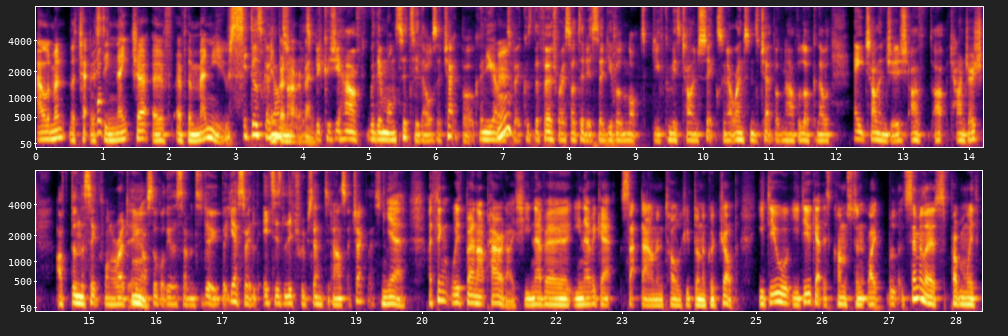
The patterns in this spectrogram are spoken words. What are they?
element, the checklisty nature of of the menus. It does go down to Hmm? because you have within one city there was a checkbook and you go into it because the first race I did it said you've unlocked you've completed challenge six and I went into the checkbook and I have a look and there were eight challenges I've uh, challenges I've done the sixth one already Hmm. I've still got the other seven to do but yes so it, it is literally presented as a checklist Yeah, I think with Burnout Paradise, you never you never get sat down and told you've done a good job. You do you do get this constant like similar problem with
